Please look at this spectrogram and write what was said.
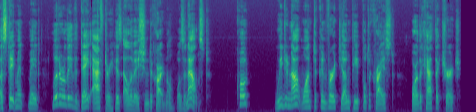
a statement made literally the day after his elevation to cardinal was announced? Quote, We do not want to convert young people to Christ or the Catholic Church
